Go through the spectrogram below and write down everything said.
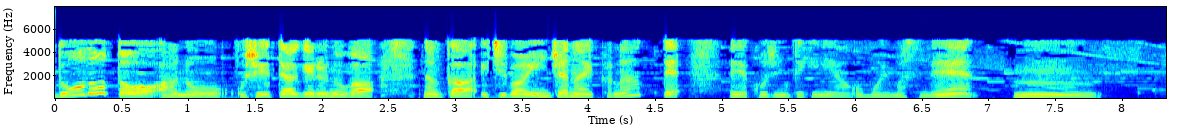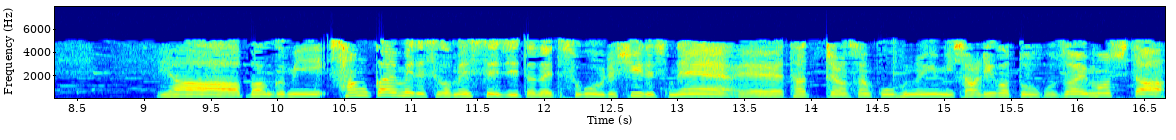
堂々と、あの、教えてあげるのが、なんか一番いいんじゃないかなって、えー個人的には思いますね。うん。いやー、番組3回目ですがメッセージいただいてすごい嬉しいですね。えー、たっちゃんさん、興奮のゆみさん、ありがとうございました。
